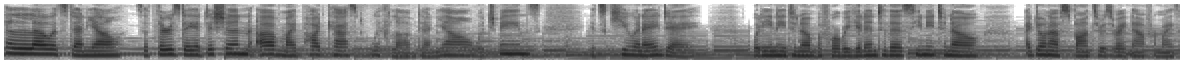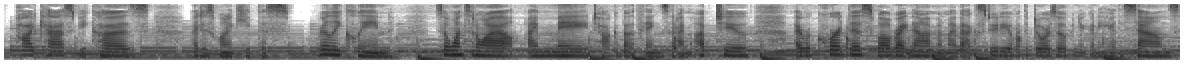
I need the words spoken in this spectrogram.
Hello, it's Danielle. It's a Thursday edition of my podcast with Love Danielle, which means it's Q&A day. What do you need to know before we get into this? You need to know I don't have sponsors right now for my podcast because I just want to keep this really clean. So once in a while, I may talk about things that I'm up to. I record this while right now I'm in my back studio with the doors open. You're going to hear the sounds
